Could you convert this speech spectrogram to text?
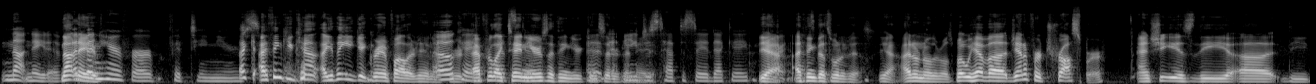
Not native. Not I've native. been here for 15 years. I, I think you can't. I think you get grandfathered in after, okay. after like 10 good. years. I think you're Uh, considered a You just have to stay a decade. Yeah, right, I think that's good. what it is. Yeah, I don't know the rules, but we have uh, Jennifer Trosper, and she is the uh, the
